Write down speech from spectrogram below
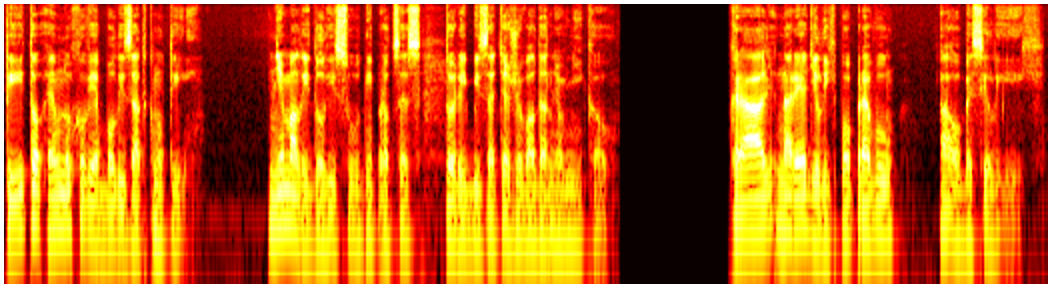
Títo eunuchovia boli zatknutí. Nemali dlhý súdny proces, ktorý by zaťažoval daňovníkov. Kráľ nariadil ich popravu a obesili ich.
